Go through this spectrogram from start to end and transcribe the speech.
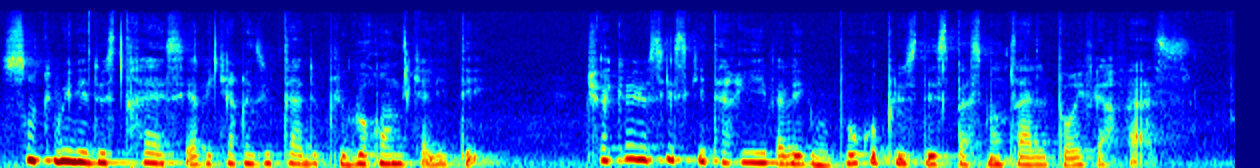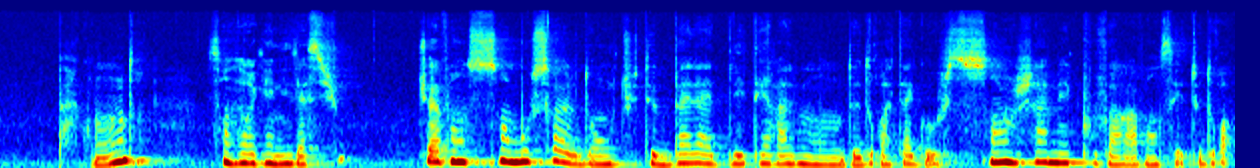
sans cumuler de stress et avec un résultat de plus grande qualité. Tu accueilles aussi ce qui t'arrive avec beaucoup plus d'espace mental pour y faire face. Par contre, sans organisation, tu avances sans boussole, donc tu te balades littéralement de droite à gauche sans jamais pouvoir avancer tout droit.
